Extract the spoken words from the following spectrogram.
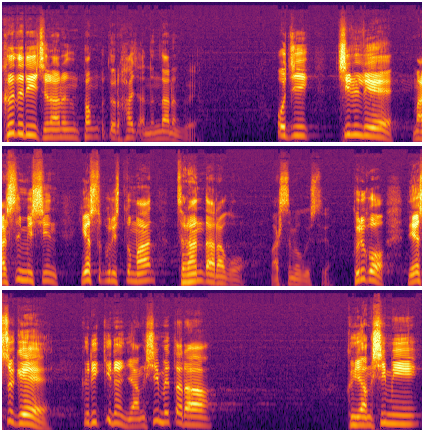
그들이 전하는 방법대로 하지 않는다는 거예요. 오직 진리의 말씀이신 예수 그리스도만 전한다라고 말씀하고 있어요. 그리고 내 속에 끓이끼는 양심에 따라 그 양심이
